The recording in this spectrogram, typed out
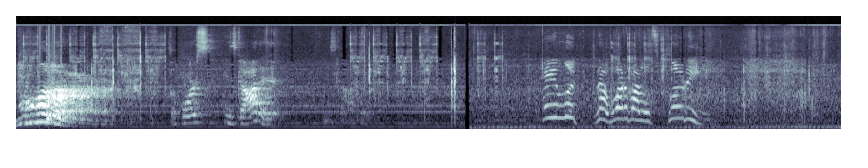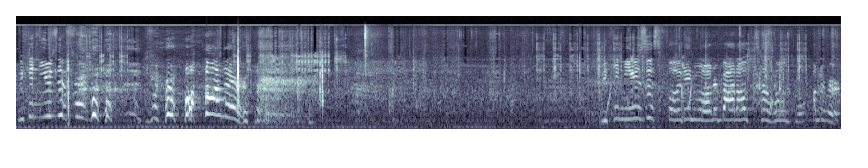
the horse, he's got it. He's got it. Hey, look, that water bottle's floating. We can use it for, for water. We can use this floating water bottle to hold water.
